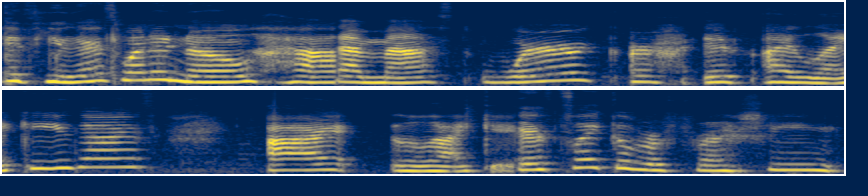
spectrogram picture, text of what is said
If you guys want to know how that mask work or if i like it you guys i like it. It's like a refreshing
